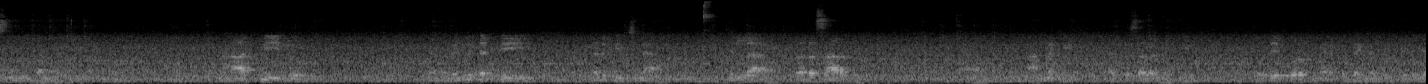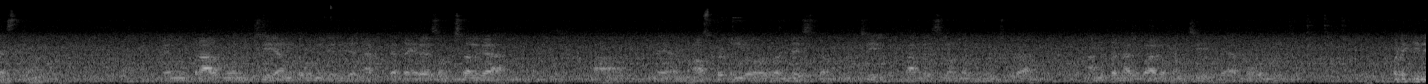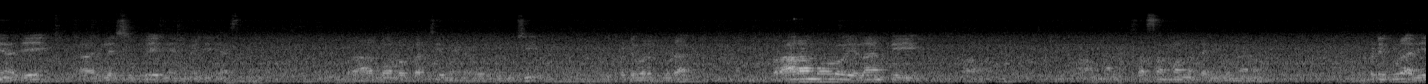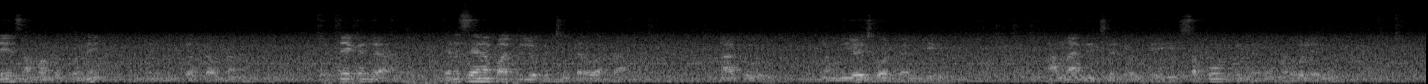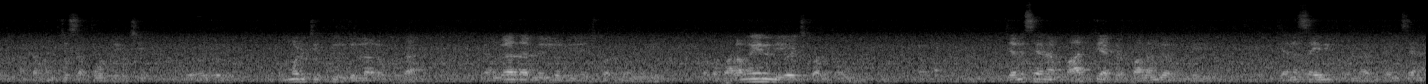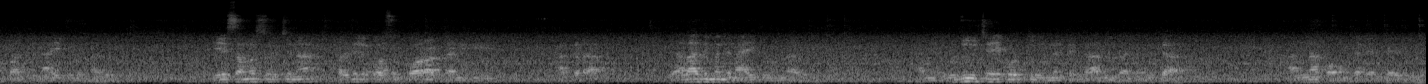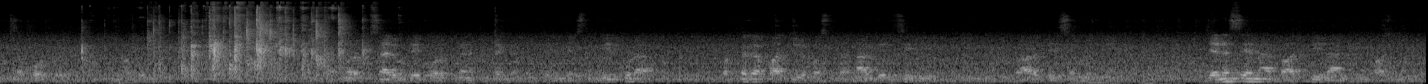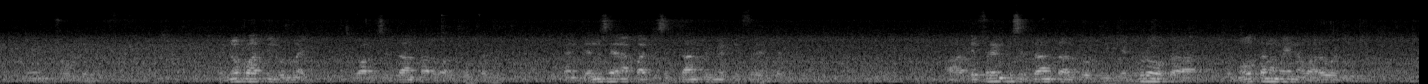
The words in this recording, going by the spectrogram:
ఇచ్చేసిన మీకు అందరికీ ఆత్మీయులు నన్ను వెన్ను తట్టి నడిపించిన జిల్లా రథసారథి అన్నకి హరిప్రసాద్ అన్నకి హృదయపూర్వకమైన కృతజ్ఞతలు తెలియజేస్తున్నాను. మేము ప్రారంభం నుంచి అనంతపురం జరిగే నాకు గత ఇరవై సంవత్సరాలుగా నేను హాస్పిటల్లో రన్ చేసినప్పటి నుంచి కాంగ్రెస్లో ఉన్నప్పటి నుంచి కూడా అన్నతో నాకు బాగా మంచి వ్యాపం ఉంది. ఇప్పటికీ నేను అదే రిలేషన్షిప్ నేను మెయింటైన్ చేస్తున్నాను. ప్రారంభంలో పరిచయం అయిన రోజు నుంచి ఇప్పటి వరకు కూడా ప్రారంభంలో ఎలాంటి సత్సంబంధం కలిగి ఉన్నాను ఇప్పటికి కూడా అదే సంబంధంతోనే నేను ముందుకు ఉన్నాను. ప్రత్యేకంగా జనసేన పార్టీలోకి వచ్చిన తర్వాత నాకు మన నియోజకవర్గానికి అన్న అందించినటువంటి సపోర్ట్ నేను మరవలేను. అంత మంచి సపోర్ట్ ఇచ్చి ఈరోజు ఉమ్మడి చిత్తూరు జిల్లాలో కూడా గంగాధర్ నెల్లూరు నియోజకవర్గం ఉంది ఒక బలమైన నియోజకవర్గం. జనసేన పార్టీ అక్కడ బలంగా ఉంది. జన సైనికులు ఉన్నారు. జనసేన పార్టీ నాయకులు ఉన్నారు. ఏ సమస్య వచ్చినా ప్రజల కోసం పోరాడటానికి అక్కడ వేలాది మంది నాయకులు ఉన్నారు. అని రుజువు చేయకూడుతూ ఉందంటే కారణం దాని వెనుక అన్న పవన్ కళ్యాణ్ గారి సపోర్ట్. మాకు మరొకసారి హృదయపూర్వకమైన కృతజ్ఞతలు తెలియజేస్తుంది మీరు కూడా కొత్తగా పార్టీలోకి వస్తున్నారు. నాకు తెలిసి భారతదేశంలోని జనసేన పార్టీ లాంటి పార్టీ నేను చూడలేదు. ఎన్నో పార్టీలు ఉన్నాయి. వాళ్ళ సిద్ధాంతాలు వాళ్ళు ఉంటుంది కానీ జనసేన పార్టీ సిద్ధాంతమే డిఫరెంట్ ఆ డిఫరెంట్ సిద్ధాంతాలతోటి ఎక్కడో ఒక నూతనమైన వరవడి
